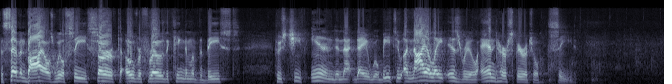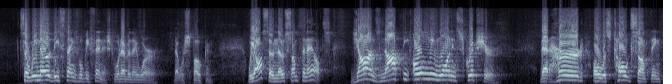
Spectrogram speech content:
The seven vials we'll see serve to overthrow the kingdom of the beast, whose chief end in that day will be to annihilate Israel and her spiritual seed. So we know these things will be finished, whatever they were that were spoken. We also know something else. John's not the only one in Scripture that heard or was told something,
